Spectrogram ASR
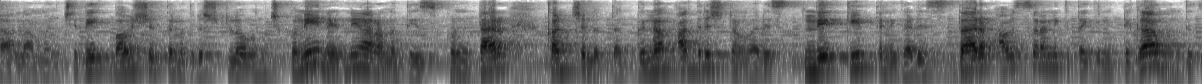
చాలా మంచిది. భవిష్యత్తును దృష్టిలో ఉంచుకుని నిర్ణయాలను తీసుకుంటారు. ఖర్చులు తగ్గున అదృష్టం వరిస్తుంది. కీర్తిని గడిస్తారు. అవసరానికి తగినట్టుగా ముందుకు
